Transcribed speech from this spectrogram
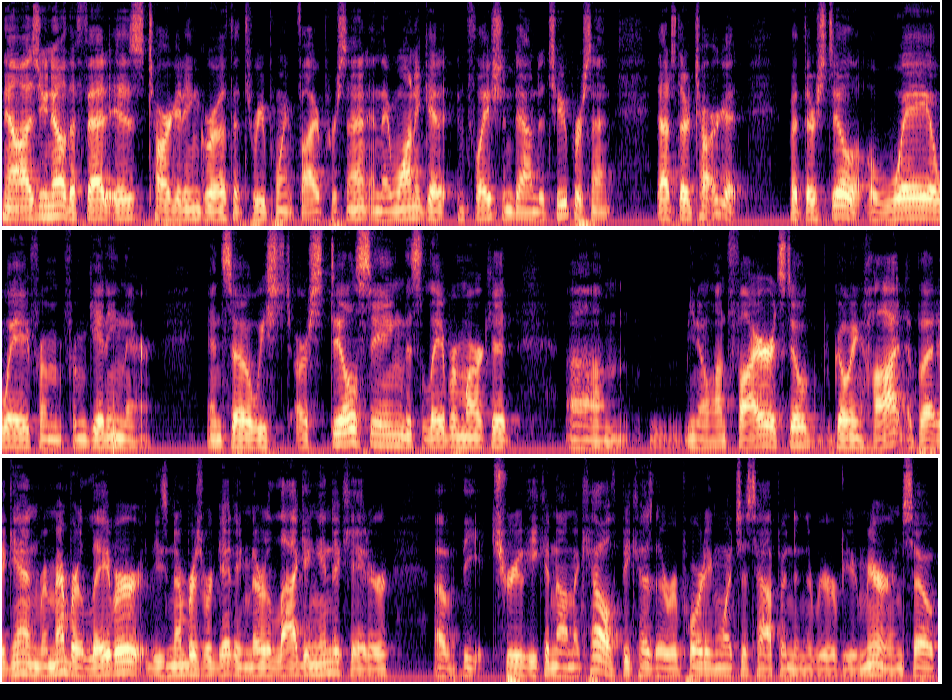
Now, as you know, the Fed is targeting growth at 3.5%, and they want to get inflation down to 2%. That's their target but they're still a way away from, from getting there. And so we are still seeing this labor market, um, you know, on fire. It's still going hot. But again, remember, labor, these numbers we're getting, they're a lagging indicator of the true economic health because they're reporting what just happened in the rearview mirror. And so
